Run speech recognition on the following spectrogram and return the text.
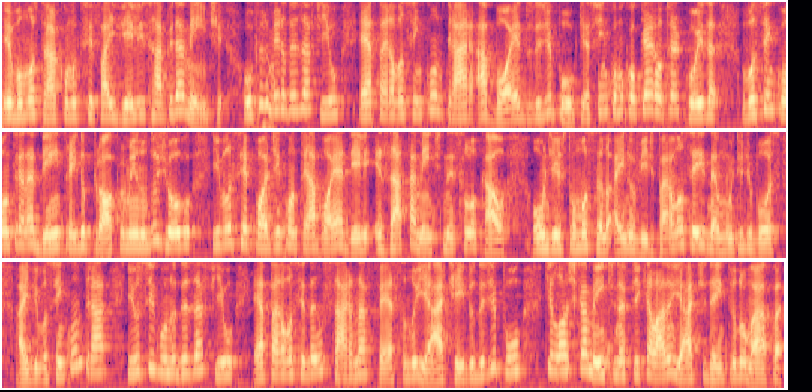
eu vou mostrar como que se faz eles rapidamente. O primeiro desafio é para você encontrar a boia do Deadpool, que assim como qualquer outra coisa, você encontra né, dentro aí do próprio menu do jogo e você pode encontrar a boia dele exatamente nesse local onde eu estou mostrando aí no vídeo para vocês, né, muito de boas aí de você encontrar. E o segundo desafio é para você dançar na festa no iate aí do do Deadpool, que logicamente, né, fica lá no iate dentro do mapa.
